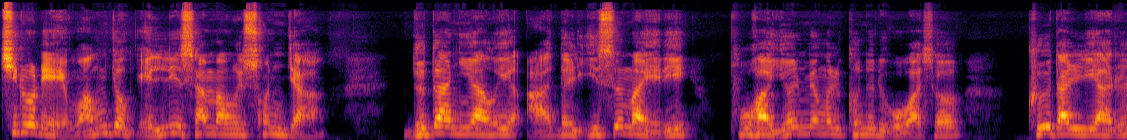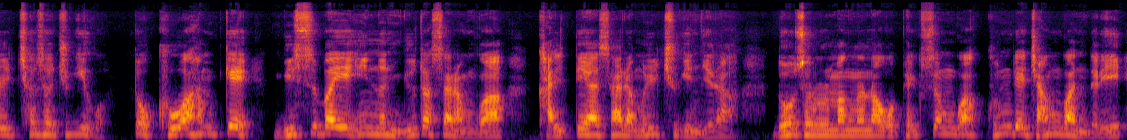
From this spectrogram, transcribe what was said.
7월에 왕족 엘리사마의 손자 느다니아의 아들 이스마엘이 부하 열명을 거느리고 와서 그달리아를 쳐서 죽이고 또 그와 함께 미스바에 있는 유다 사람과 갈대아 사람을 죽인지라 노소를 막론하고 백성과 군대 장관들이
